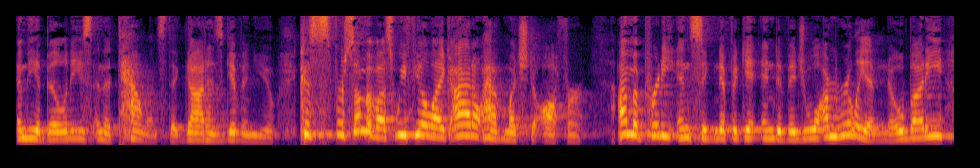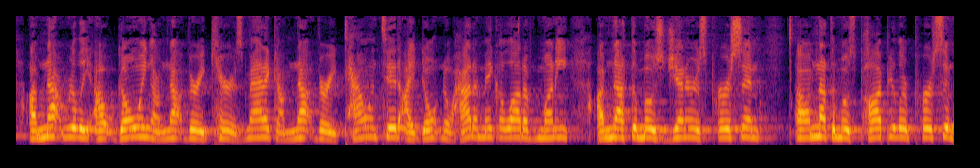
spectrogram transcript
and the abilities and the talents that God has given you. Because for some of us, we feel like I don't have much to offer. I'm a pretty insignificant individual. I'm really a nobody. I'm not really outgoing. I'm not very charismatic. I'm not very talented. I don't know how to make a lot of money. I'm not the most generous person. Uh, I'm not the most popular person.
